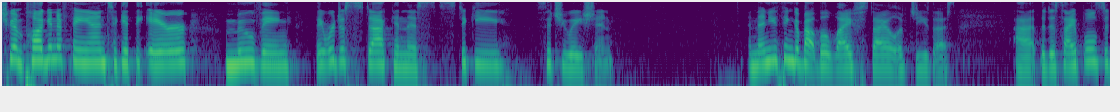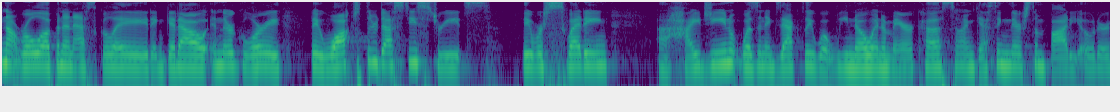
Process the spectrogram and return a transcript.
She couldn't plug in a fan to get the air moving. They were just stuck in this sticky situation. And then you think about the lifestyle of Jesus. Uh, the disciples did not roll up in an escalade and get out in their glory. They walked through dusty streets. They were sweating. Uh, hygiene wasn't exactly what we know in America, so I'm guessing there's some body odor.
